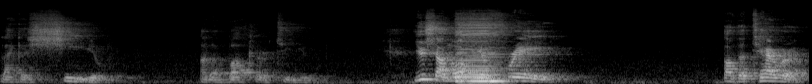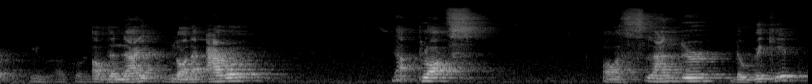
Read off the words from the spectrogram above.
like a shield and a buckler to you. You shall not be afraid of the terror of the night, nor the arrow that plots or slander the wicked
